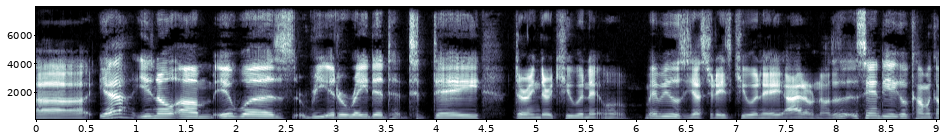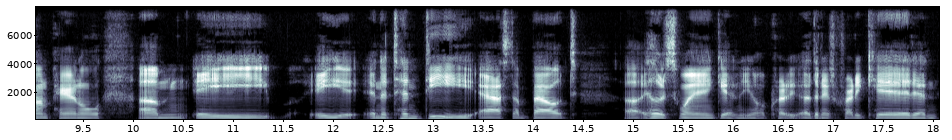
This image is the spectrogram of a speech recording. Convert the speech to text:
Uh, yeah, you know, um, it was reiterated today during their Q and A. Well, maybe it was yesterday's Q and A. I don't know. The San Diego Comic Con panel. Um, a a an attendee asked about uh, Hilary Swank and you know Karate, uh, the next Karate Kid and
